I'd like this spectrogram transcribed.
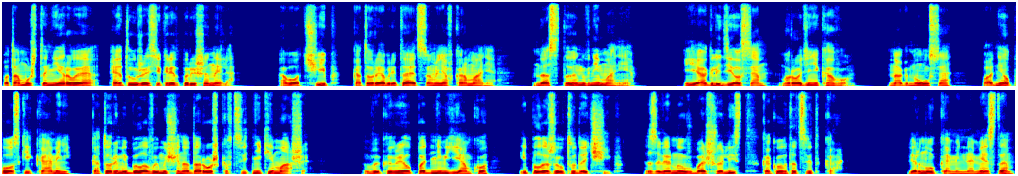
потому что нервы — это уже секрет Паришинеля. А вот чип, который обретается у меня в кармане, достоин внимания. Я огляделся, вроде никого. Нагнулся, поднял плоский камень, которыми была вымощена дорожка в цветнике Маши, выковырял под ним ямку и положил туда чип, завернув в большой лист какого-то цветка. Вернул камень на место,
